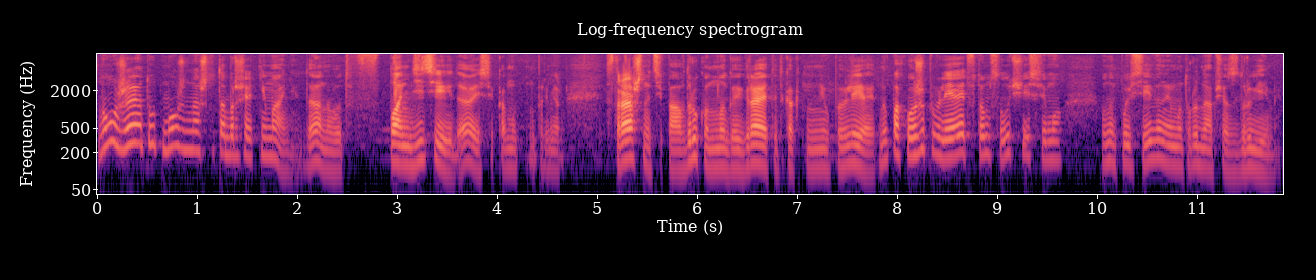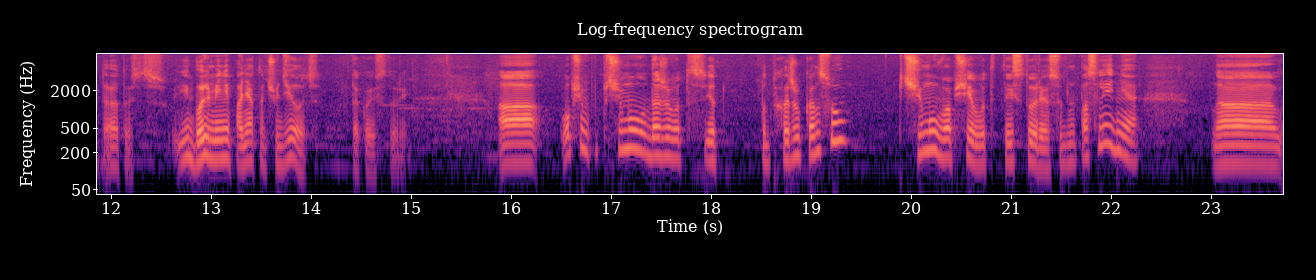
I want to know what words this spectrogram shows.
но уже тут можно на что-то обращать внимание, да, ну вот в плане детей, да, если кому-то, например, страшно, типа, а вдруг он много играет, это как-то на него повлияет. Ну, похоже, повлияет в том случае, если ему, он импульсивен, ему трудно общаться с другими, да, то есть, и более-менее понятно, что делать в такой истории. А, в общем, почему даже вот я подхожу к концу, почему вообще вот эта история, особенно последняя, а,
